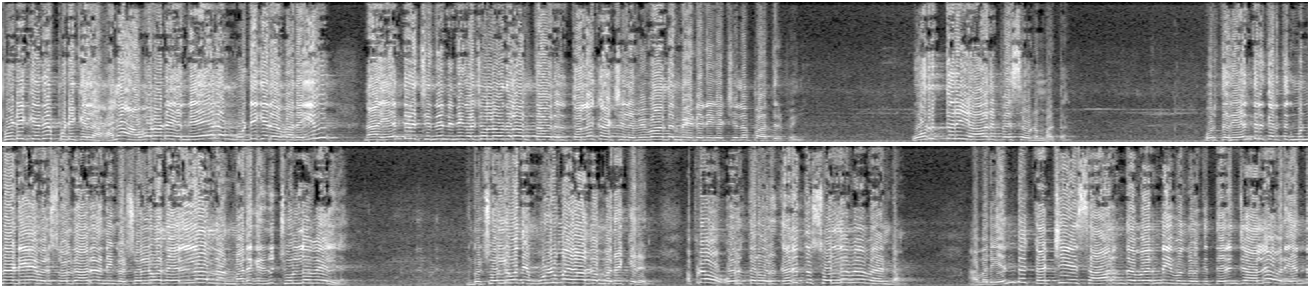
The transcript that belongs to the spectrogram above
பிடிக்குது பிடிக்கல. ஆனா அவருடைய நேரம் முடிகிற வரையில் நான் எந்திரிச்சுன்னு நீங்க சொல்லுவதெல்லாம் தவறு. தொலைக்காட்சியில விவாத மேடை நிகழ்ச்சியில பார்த்திருப்பீங்க. ஒருத்தர் யாரும் பேச விட மாட்டாங்க. ஒருத்தர் எந்திருக்கிறதுக்கு முன்னாடியே இவர் சொல்றாரு நீங்கள் சொல்லுவதையெல்லாம் நான் மறுக்கிறேன்னு சொல்லவே இல்லை. நீங்கள் சொல்லுவதை முழுமையாக மறுக்கிறேன். அப்புறம் ஒருத்தர் ஒரு கருத்தை சொல்லவே வேண்டாம். அவர் எந்த கட்சியை சார்ந்தவர்னு இவங்களுக்கு தெரிஞ்சாலே அவர் என்ன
